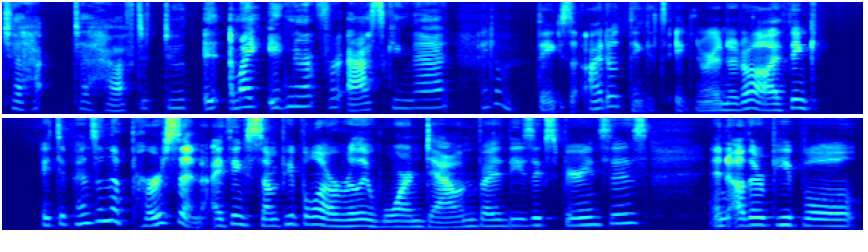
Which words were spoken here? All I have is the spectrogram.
to ha- to have to do? Am I ignorant for asking that? I don't think so. I don't think it's ignorant at all. I think it depends on the person. I think some people are really worn down by these experiences and other people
